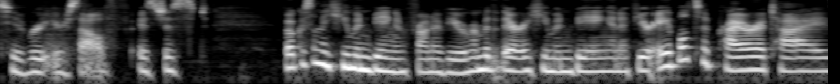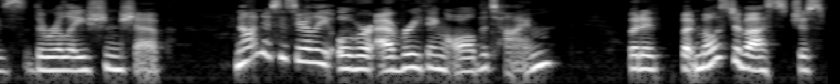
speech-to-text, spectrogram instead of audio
to root yourself. It's just focus on the human being in front of you. Remember that they're a human being. And if you're able to prioritize the relationship, not necessarily over everything all the time, but if but most of us just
